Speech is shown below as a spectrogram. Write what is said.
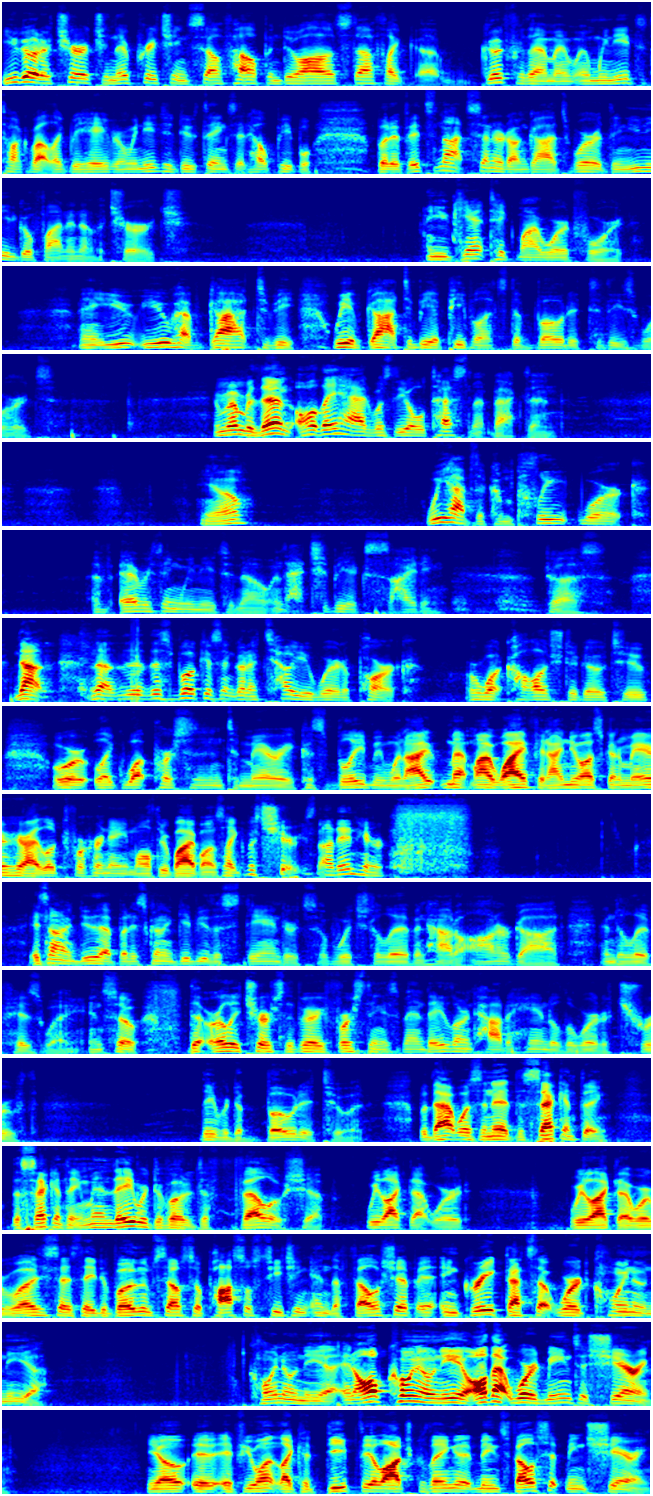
You go to church and they're preaching self help and do all that stuff, like, uh, good for them. And, and we need to talk about like behavior and we need to do things that help people. But if it's not centered on God's word, then you need to go find another church. And you can't take my word for it. And you, you have got to be, we have got to be a people that's devoted to these words. Remember, then, all they had was the Old Testament back then. You know? We have the complete work of everything we need to know, and that should be exciting to us. Now, now th- this book isn't going to tell you where to park or what college to go to or like what person to marry because believe me when i met my wife and i knew i was going to marry her i looked for her name all through bible. I was like but sherry's not in here. It's not going to do that but it's going to give you the standards of which to live and how to honor god and to live his way. And so the early church the very first thing is man they learned how to handle the word of truth they were devoted to it. But that wasn't it. The second thing, the second thing, man, they were devoted to fellowship. We like that word. We like that word. Well, he says they devoted themselves to apostles' teaching and the fellowship. In, in Greek, that's that word koinonia. Koinonia. And all koinonia, all that word means is sharing. You know, if, if you want like a deep theological thing, it means fellowship means sharing.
